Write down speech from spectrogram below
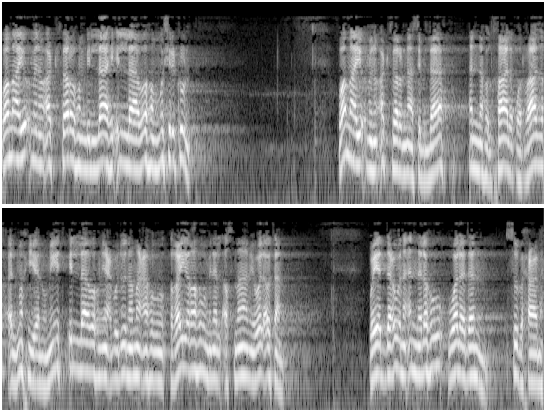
وما يؤمن أكثرهم بالله إلا وهم مشركون. وما يؤمن أكثر الناس بالله أنه الخالق الرازق المحيي المميت إلا وهم يعبدون معه غيره من الأصنام والأوثان ويدعون أن له ولدا سبحانه.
